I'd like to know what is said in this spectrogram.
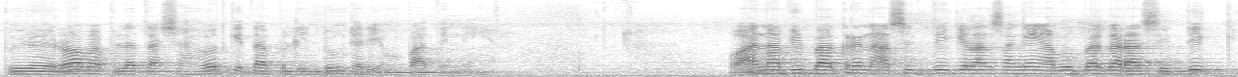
Hurairah apabila tasyahud kita berlindung dari empat ini. Wa Nabi Bakrin As-Siddiq lan Abu Bakar As-Siddiq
